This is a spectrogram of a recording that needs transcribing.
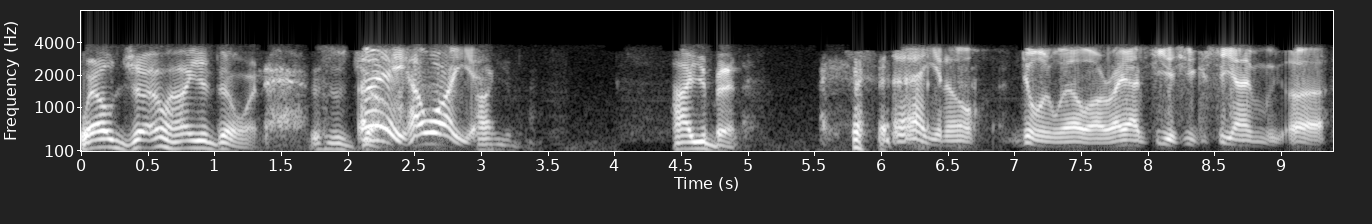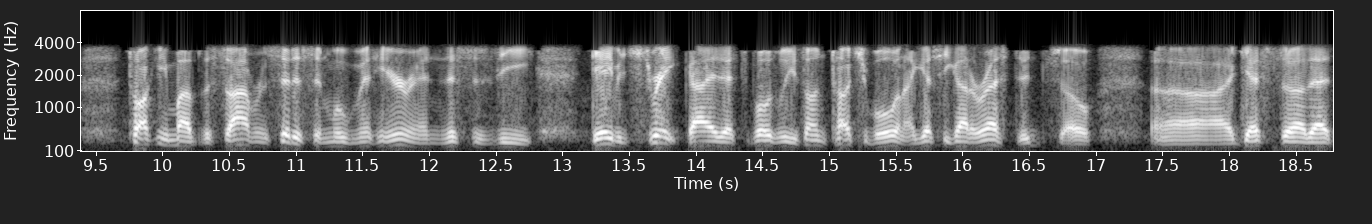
Well, Joe, how you doing? This is Joe. Hey, how are you? How you, how you been? ah, you know, doing well, all right. As you can see, I'm uh, talking about the sovereign citizen movement here, and this is the David Straight guy that supposedly is untouchable, and I guess he got arrested. So uh, I guess uh, that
